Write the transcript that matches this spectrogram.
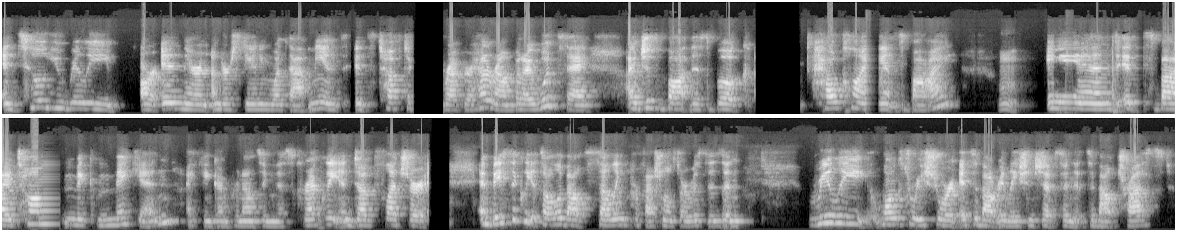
until you really are in there and understanding what that means, it's tough to wrap your head around. But I would say I just bought this book, How Clients Buy. Hmm. And it's by Tom McMakin. I think I'm pronouncing this correctly, and Doug Fletcher. And basically, it's all about selling professional services. And really, long story short, it's about relationships and it's about trust.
